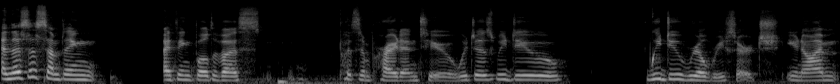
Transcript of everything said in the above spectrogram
And this is something I think both of us put some pride into, which is we do we do real research. You know, I'm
